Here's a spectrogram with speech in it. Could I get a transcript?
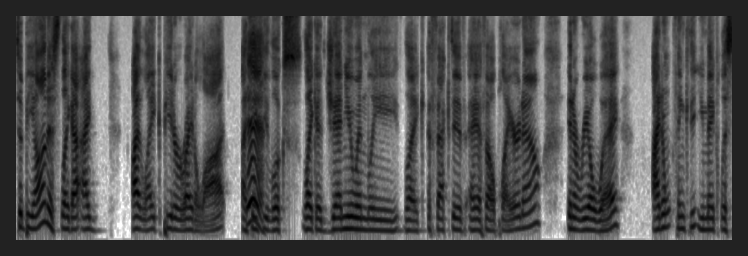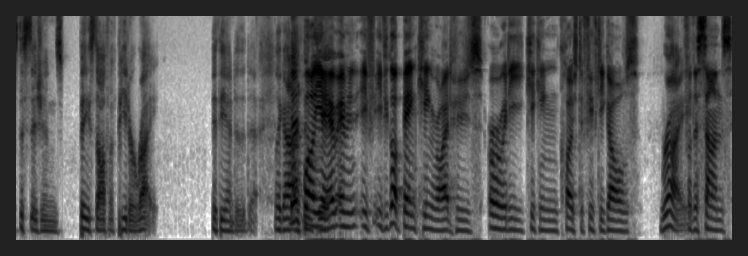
to be honest, like I I, I like Peter Wright a lot. I yeah. think he looks like a genuinely like effective AFL player now in a real way. I don't think that you make list decisions based off of Peter Wright at the end of the day. Like, I, well, yeah, I mean, if if you got Ben King right, who's already kicking close to fifty goals, right, for the Suns,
